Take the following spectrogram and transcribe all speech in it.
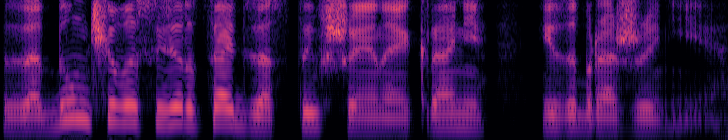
задумчиво созерцать застывшее на экране изображение.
